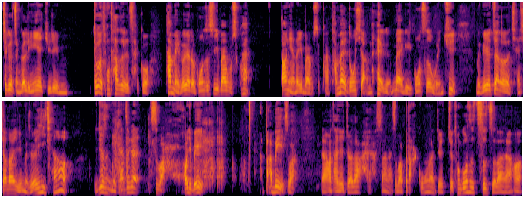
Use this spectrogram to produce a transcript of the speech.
这个整个林业局里都要从他这里采购。他每个月的工资是一百五十块，当年的一百五十块。他卖东西啊，卖卖给公司文具。每个月赚到的钱相当于每个月一千二，也就是你看这个是吧，好几倍，八倍是吧？然后他就觉得，哎呀，算了是吧，不打工了，就就从公司辞职了。然后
